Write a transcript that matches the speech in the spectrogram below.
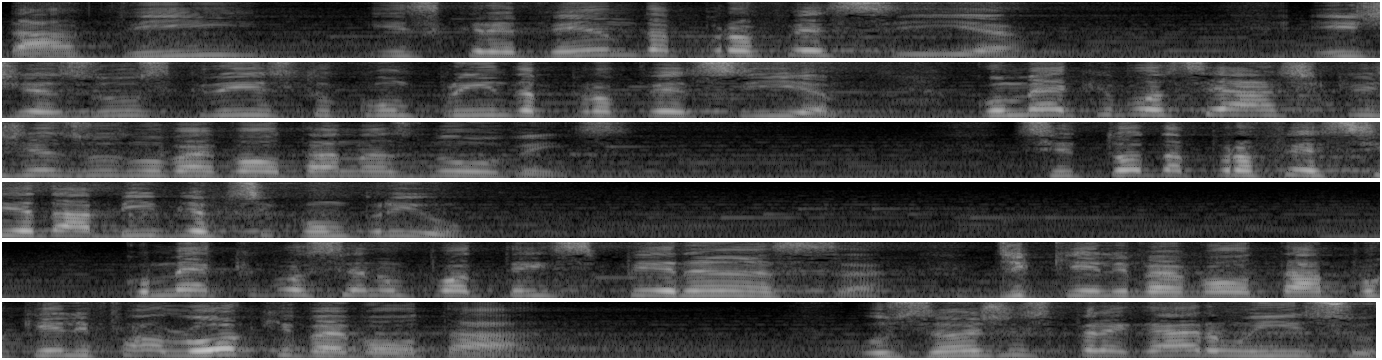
Davi escrevendo a profecia e Jesus Cristo cumprindo a profecia. Como é que você acha que Jesus não vai voltar nas nuvens? se toda a profecia da Bíblia se cumpriu? Como é que você não pode ter esperança de que ele vai voltar? Porque ele falou que vai voltar. Os anjos pregaram isso.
